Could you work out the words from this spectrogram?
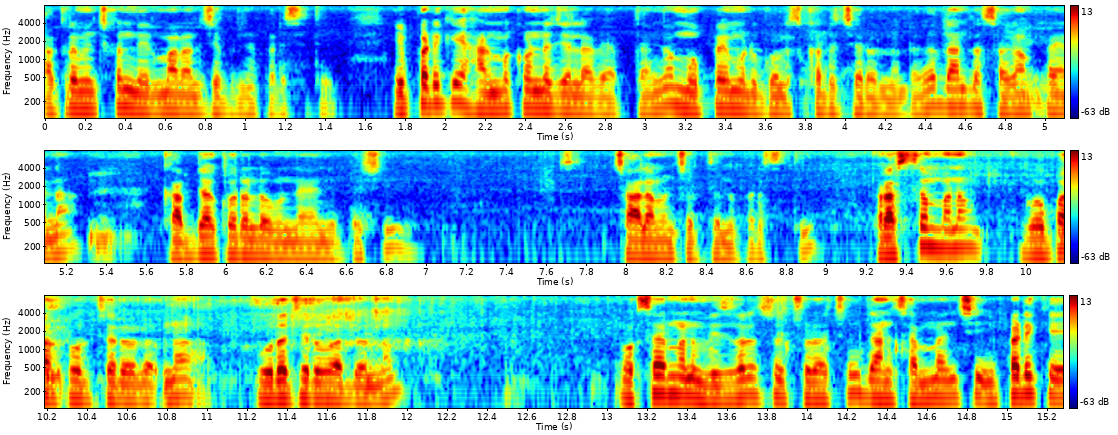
ఆక్రమించుకొని నిర్మాణాలు చేపట్టిన పరిస్థితి. ఇప్పటికీ హన్మకొండ జిల్లా వ్యాప్తంగా ముప్పై మూడు గొలుసు కట్టు చెరువులు ఉండగా దాంట్లో సగం పైన కబ్జా కూరలో ఉన్నాయని చెప్పేసి చాలామంది చెప్తున్న పరిస్థితి. ప్రస్తుతం మనం గోపాల్పూర్ చెరువులో ఉన్న ఊర చెరువు వద్ద ఉన్నాం. ఒకసారి మనం విజువల్స్ చూడొచ్చు. దానికి సంబంధించి ఇప్పటికే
